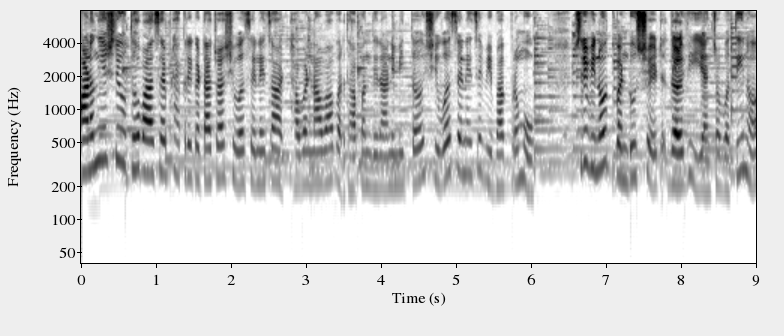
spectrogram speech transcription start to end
माननीय श्री उद्धव बाळासाहेब ठाकरे गटाच्या शिवसेनेचा अठ्ठावन्नावा वर्धापन दिनानिमित्त शिवसेनेचे विभाग प्रमुख श्री विनोद बंडू शेठ दळवी यांच्या वतीनं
